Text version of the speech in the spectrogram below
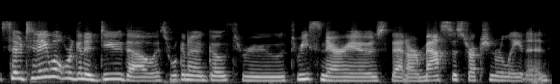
So today, what we're going to do though is we're going to go through three scenarios that are mass destruction related,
